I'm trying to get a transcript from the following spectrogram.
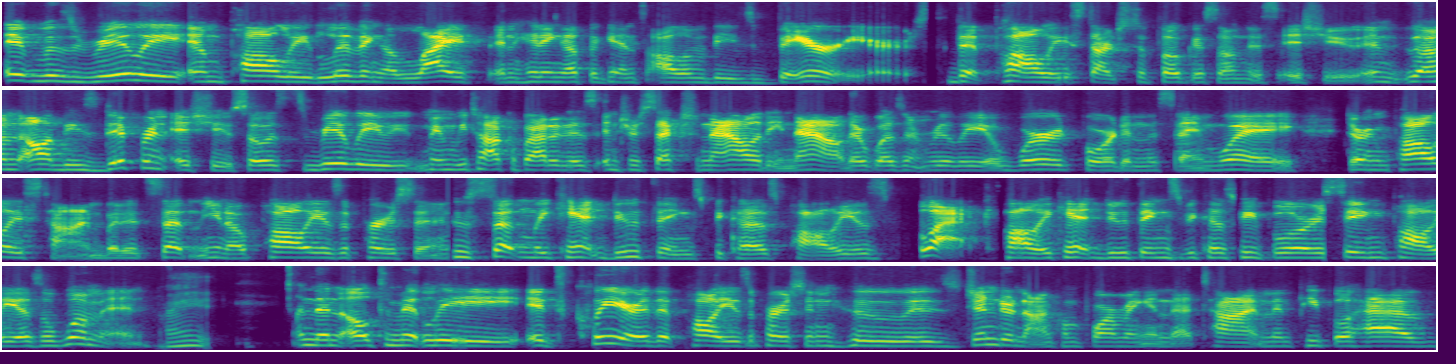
it was really in Pauli living a life and hitting up against all of these barriers that Pauli starts to focus on this issue and on, all these different issues. So it's really, I mean, we talk about it as intersectionality now. There wasn't really a word for it in the same way during Pauli's time, but it's that, you know, Pauli is a person who suddenly can't do things because Pauli is black. Pauli can't do things because people are seeing Pauli as a woman. Right. And then ultimately, it's clear that Pauli is a person who is gender nonconforming in that time, and people have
